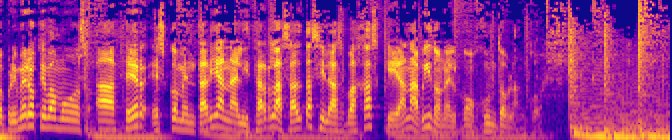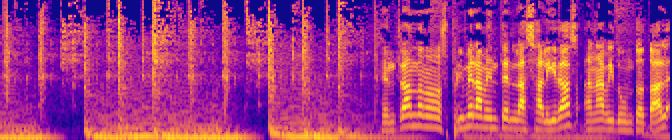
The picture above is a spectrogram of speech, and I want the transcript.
Lo primero que vamos a hacer es comentar y analizar las altas y las bajas que han habido en el conjunto blanco. Centrándonos primeramente en las salidas, han habido un total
